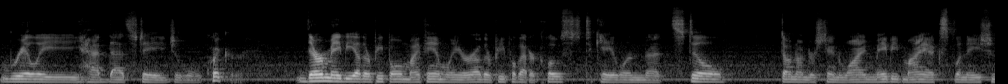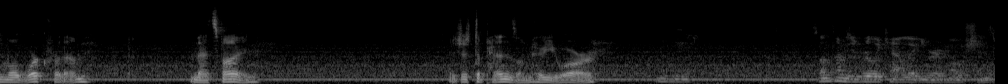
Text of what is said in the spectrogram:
really had that stage a little quicker. There may be other people in my family or other people that are close to Kaylin that still don't understand why. and Maybe my explanation won't work for them. And that's fine. It just depends on who you are. Mm-hmm. Sometimes you really can't let your emotions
